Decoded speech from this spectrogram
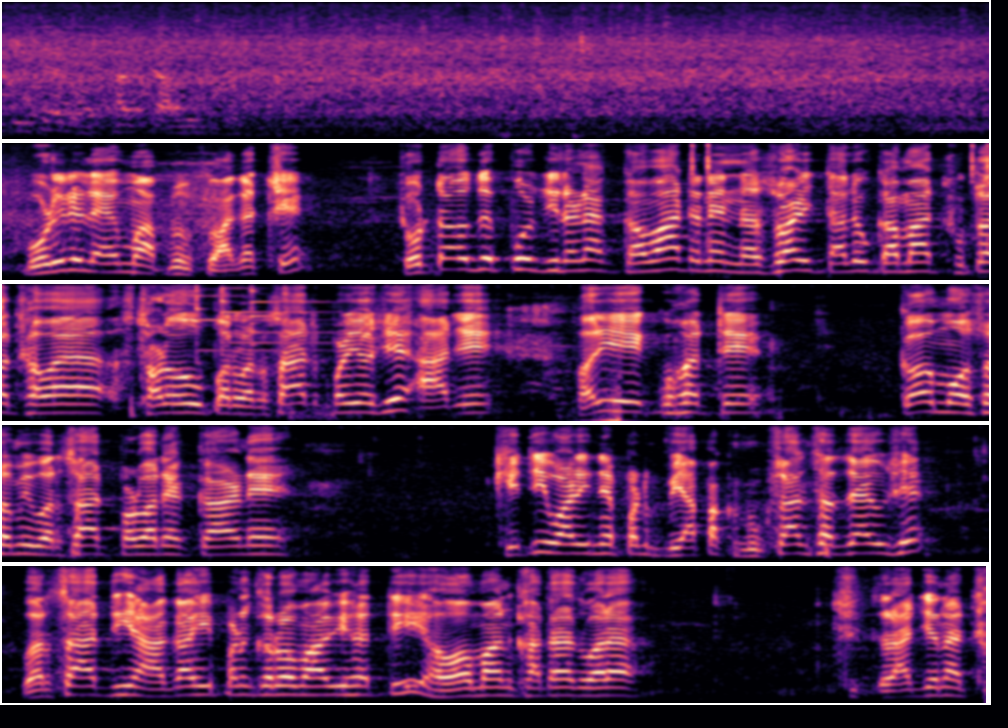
છે વરસાદ લાઈવમાં આપનું સ્વાગત છે. છોટાઉદેપુર જિલ્લાના કવાંટ અને નસવાડી તાલુકામાં છૂટાછવાયા સ્થળો ઉપર વરસાદ પડ્યો છે. આજે ફરી એક વખતે કમોસમી વરસાદ પડવાને કારણે ખેતીવાડીને પણ વ્યાપક નુકસાન સર્જાયું છે. વરસાદની આગાહી પણ કરવામાં આવી હતી. હવામાન ખાતા દ્વારા રાજ્યના છ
